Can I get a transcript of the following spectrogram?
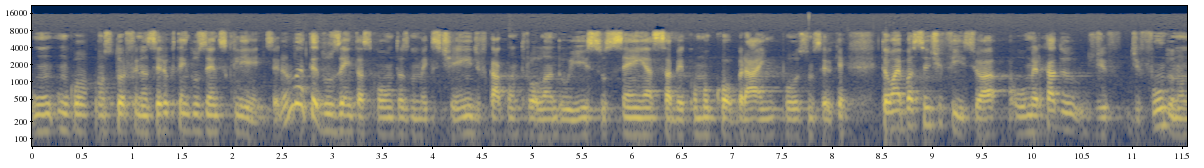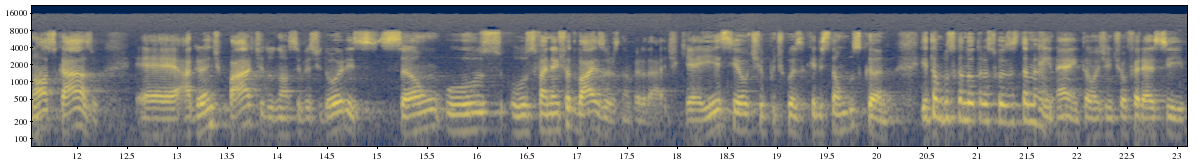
um, um consultor financeiro que tem 200 clientes, ele não vai ter 200 contas no exchange, ficar controlando isso sem saber como cobrar imposto, não sei o quê. Então é bastante difícil. O mercado de, de fundo, no nosso caso, é, a grande parte dos nossos investidores são os, os financial advisors, na verdade, que é esse é o tipo de coisa que eles estão buscando. E estão buscando outras coisas também, né? Então a gente oferece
